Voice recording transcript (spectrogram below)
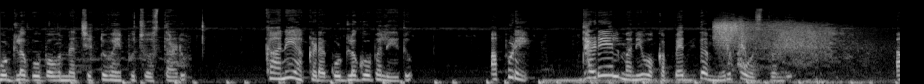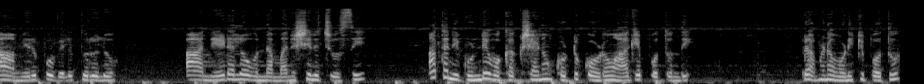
గుడ్లగూబ ఉన్న చెట్టు వైపు చూస్తాడు. కానీ అక్కడ గుడ్లగూబ లేదు. అప్పుడే ధడేల్మని ఒక పెద్ద మెరుపు వస్తుంది. ఆ మెరుపు వెలుతురులో ఆ నీడలో ఉన్న మనిషిని చూసి అతని గుండె ఒక క్షణం కొట్టుకోవడం ఆగిపోతుంది. రమణ వణికిపోతూ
